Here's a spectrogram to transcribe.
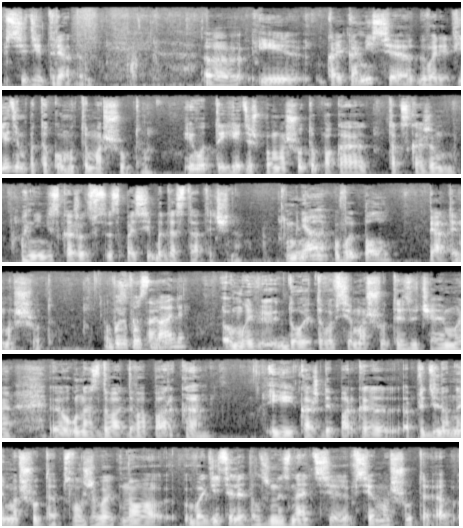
сидит рядом. Э, и комиссия говорит, едем по такому-то маршруту. И вот ты едешь по маршруту, пока, так скажем, они не скажут спасибо достаточно. У меня выпал пятый маршрут. Вы его знали? Мы до этого все маршруты изучаем. Мы, э, у нас два, два парка, и каждый парк э, определенные маршруты обслуживает, но водители должны знать э, все маршруты об,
